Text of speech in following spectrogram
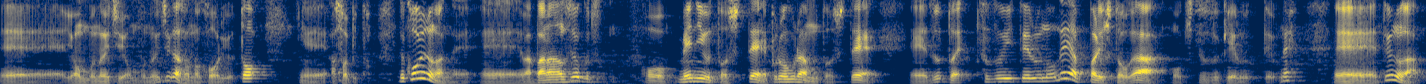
えー、4分の1、4分の1がその交流と、えー、遊びと。で、こういうのがね、えー、まあバランスよくこう、メニューとして、プログラムとして、えー、ずっと続いてるので、やっぱり人がこう来続けるっていうね、えー、っていうのが、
